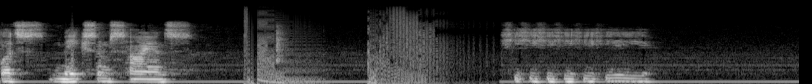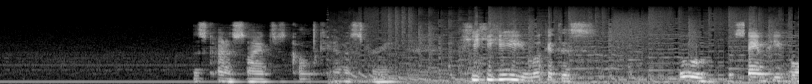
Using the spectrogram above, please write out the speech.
Let's make some science. Hee. This kind of science is called chemistry. Hee hee hee, look at this. Ooh, the same people.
